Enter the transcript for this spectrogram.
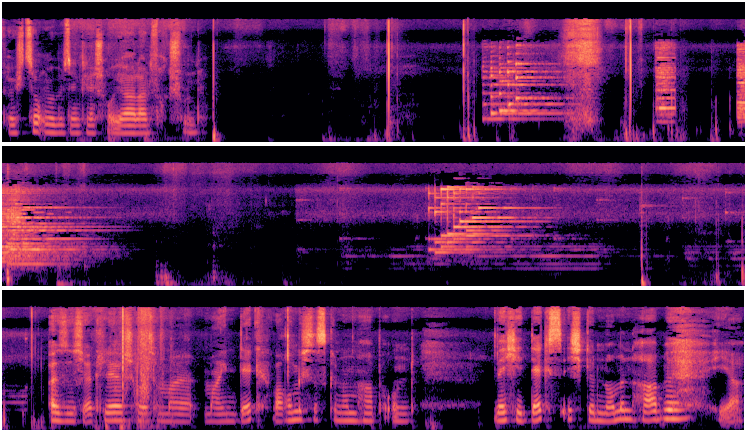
vielleicht zocken wir ein bisschen Clash Royale einfach schon. Also ich erkläre euch heute mal mein Deck, warum ich das genommen habe und welche Decks ich genommen habe. Ja,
